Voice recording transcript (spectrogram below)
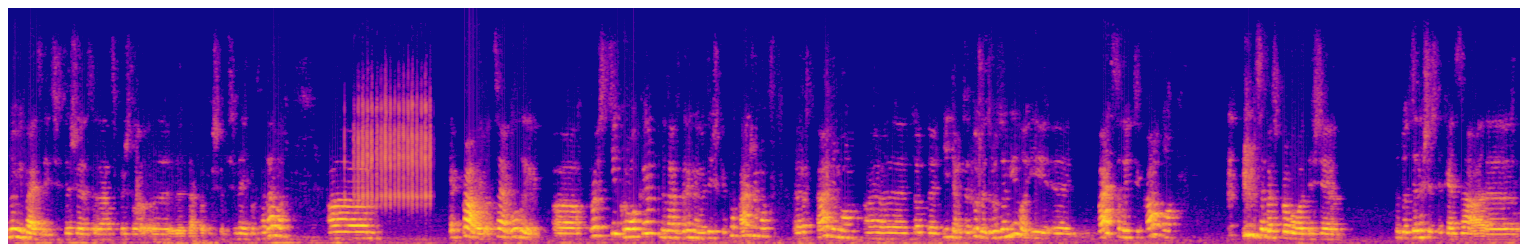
Ну і безліч, те, що я зараз прийшло е, так, от що сьогодні згадала. Як правило, це були прості кроки. Зараз Дариною трішки покажемо, розкажемо. Тобто дітям це дуже зрозуміло і е, весело, і цікаво себе спробувати ще. Тобто це не щось таке е,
